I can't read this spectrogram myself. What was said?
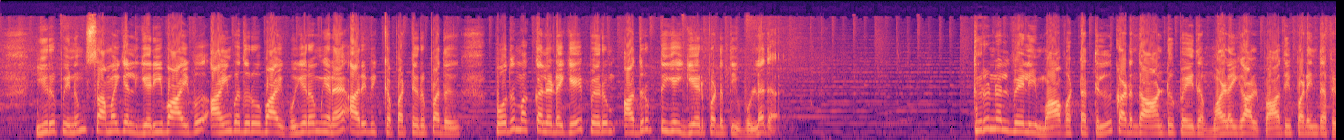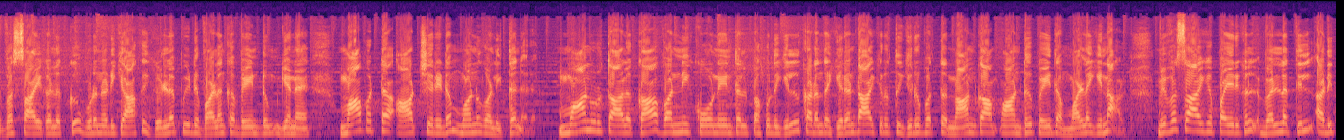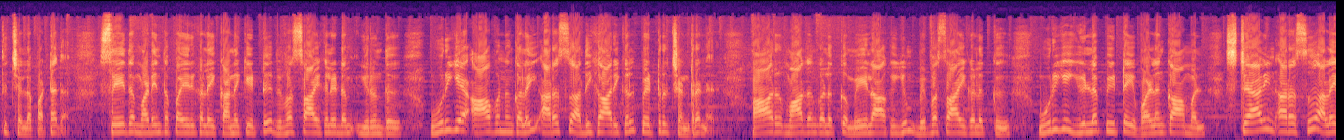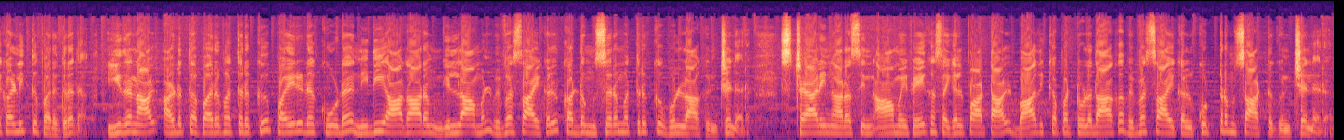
இருப்பினும் சமையல் எரிவாயு ஐம்பது ரூபாய் உயரும் என அறிவிக்கப்பட்டிருப்பது பொதுமக்களிடையே பெரும் அதிருப்தியை ஏற்படுத்தியுள்ளது. திருநெல்வேலி மாவட்டத்தில் கடந்த ஆண்டு பெய்த மழையால் பாதிப்படைந்த விவசாயிகளுக்கு உடனடியாக இழப்பீடு வழங்க வேண்டும் என மாவட்ட ஆட்சியரிடம் மனு அளித்தனர். மானூர் தாலுகா வன்னி கோனேந்தல் பகுதியில் கடந்த இரண்டாயிரத்து இருபத்து நான்காம் ஆண்டு பெய்த மழையினால் விவசாய பயிர்கள் வெள்ளத்தில் அடித்துச் செல்லப்பட்டது. சேதமடைந்த பயிர்களை கணக்கிட்டு விவசாயிகளிடம் இருந்து உரிய ஆவணங்களை அரசு அதிகாரிகள் பெற்றுச் சென்றனர். ஆறு மாதங்களுக்கு மேலாகியும் விவசாயிகளுக்கு உரிய இழப்பீட்டை வழங்காமல் ஸ்டாலின் அரசு அரசு அலைகழித்து வருகிறது. இதனால் அடுத்த பருவத்திற்கு பயிரிடக்கூட நிதி ஆதாரம் இல்லாமல் விவசாயிகள் கடும் சிரமத்திற்கு உள்ளாகின்றனர். ஸ்டாலின் அரசின் ஆமை வேக செயல்பாட்டால் பாதிக்கப்பட்டுள்ளதாக விவசாயிகள் குற்றம் சாட்டுகின்றனர்.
